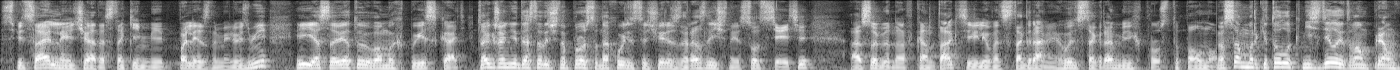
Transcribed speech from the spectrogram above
специальные чаты с такими полезными людьми, и я советую вам их поискать. Также они достаточно просто находятся через различные соцсети, особенно ВКонтакте или в Инстаграме. В Инстаграме их просто полно. Но сам маркетолог не сделает вам прям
